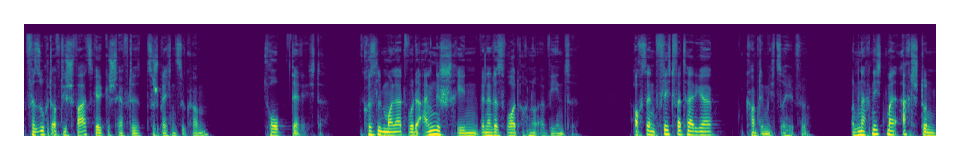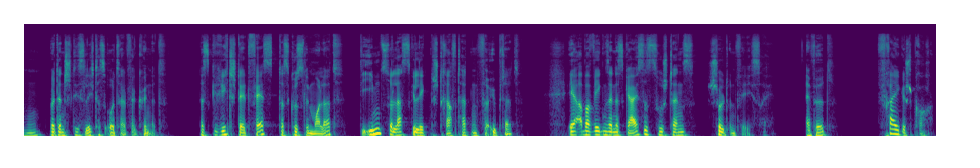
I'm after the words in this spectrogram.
versucht, auf die Schwarzgeldgeschäfte zu sprechen zu kommen, tobt der Richter. Gustl Mollert wurde angeschrien, wenn er das Wort auch nur erwähnte. Auch sein Pflichtverteidiger kommt ihm nicht zur Hilfe. Und nach nicht mal acht Stunden wird dann schließlich das Urteil verkündet. Das Gericht stellt fest, dass Gustl Mollert die ihm zur Last gelegten Straftaten verübt hat, er aber wegen seines Geisteszustands schuldunfähig sei. Er wird freigesprochen.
